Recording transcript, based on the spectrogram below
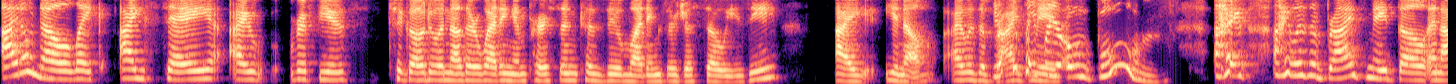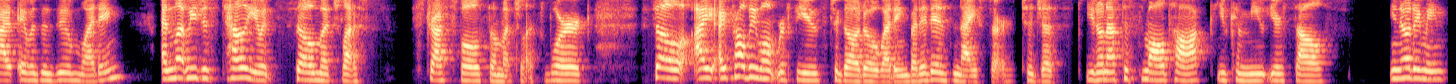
I don't know. Like I say, I refuse to go to another wedding in person because Zoom weddings are just so easy. I, you know, I was a you bridesmaid. Pay for your own booze. I I was a bridesmaid though, and I it was a Zoom wedding. And let me just tell you, it's so much less stressful, so much less work. So I, I probably won't refuse to go to a wedding, but it is nicer to just you don't have to small talk. You can mute yourself. You know what I mean?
